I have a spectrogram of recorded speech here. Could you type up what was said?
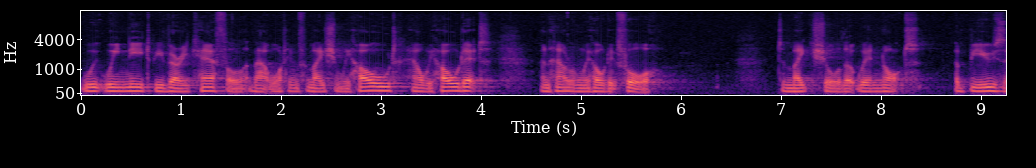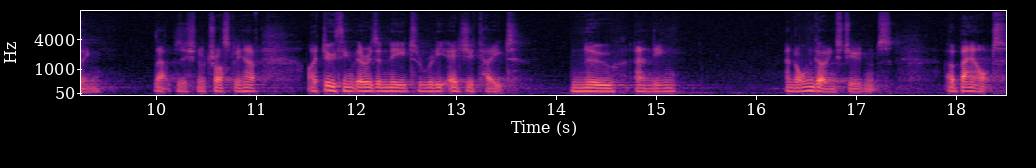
we, we need to be very careful about what information we hold, how we hold it, and how long we hold it for, to make sure that we're not abusing that position of trust we have. I do think there is a need to really educate new and, in, and ongoing students about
